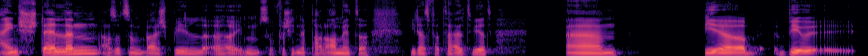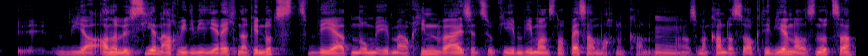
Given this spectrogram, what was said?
einstellen, also zum Beispiel äh, eben so verschiedene Parameter, wie das verteilt wird. Ähm, wir wir analysieren auch, wie die, wie die, Rechner genutzt werden, um eben auch Hinweise zu geben, wie man es noch besser machen kann. Mhm. Also man kann das so aktivieren als Nutzer,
